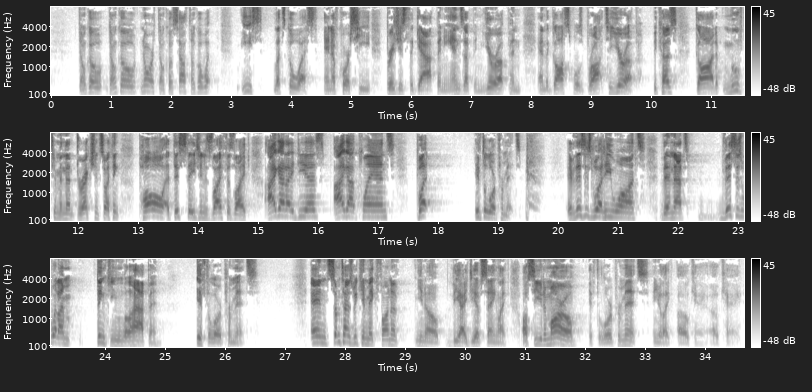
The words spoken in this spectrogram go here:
Don't go, don't go north, don't go south, don't go what, east, let's go west. And of course, he bridges the gap and he ends up in Europe, and, and the gospel is brought to Europe because God moved him in that direction. So I think Paul at this stage in his life is like, I got ideas, I got plans, but if the Lord permits, if this is what he wants, then that's, this is what I'm thinking will happen if the Lord permits. And sometimes we can make fun of, you know, the idea of saying, like, I'll see you tomorrow if the Lord permits. And you're like, okay, okay.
